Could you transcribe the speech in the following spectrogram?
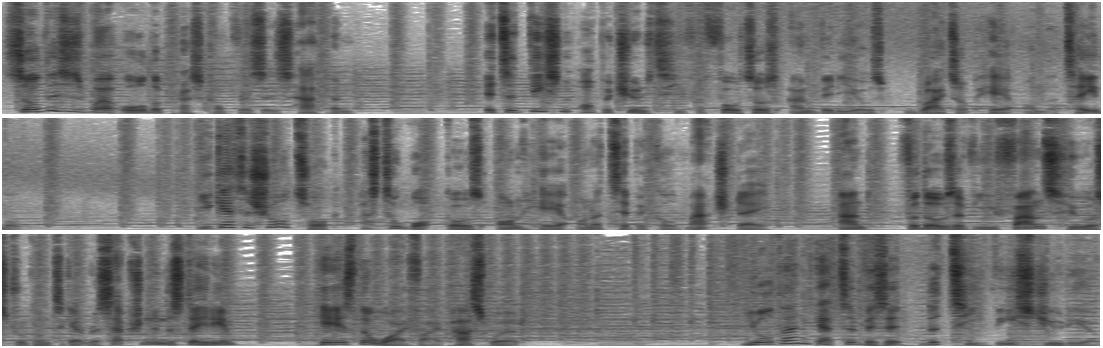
So this is where all the press conferences happen. It's a decent opportunity for photos and videos right up here on the table. You get a short talk as to what goes on here on a typical match day. And for those of you fans who are struggling to get reception in the stadium, here's the Wi-Fi password. You'll then get to visit the TV studio.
